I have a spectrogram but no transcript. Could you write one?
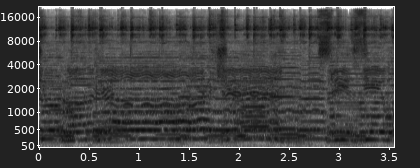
чорнокляче, світ зіло.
